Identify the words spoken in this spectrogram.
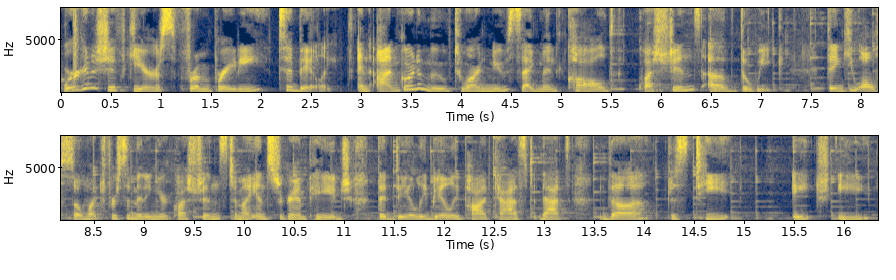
We're going to shift gears from Brady to Bailey, and I'm going to move to our new segment called Questions of the Week. Thank you all so much for submitting your questions to my Instagram page, the Daily Bailey Podcast. That's the just T H E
